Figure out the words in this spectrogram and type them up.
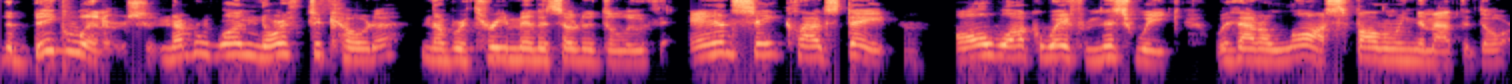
the big winners, number one, North Dakota, number three, Minnesota Duluth, and St. Cloud State, all walk away from this week without a loss following them out the door.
